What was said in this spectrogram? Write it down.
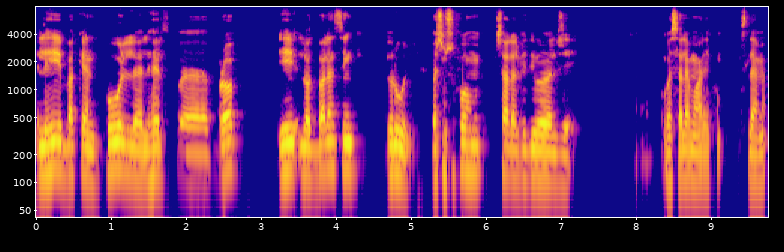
اللي هي backend pool ال health probe et load balancing rule باش نشوفوهم إن شاء الله الفيديو الجاي. والسلام عليكم. بسلامه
